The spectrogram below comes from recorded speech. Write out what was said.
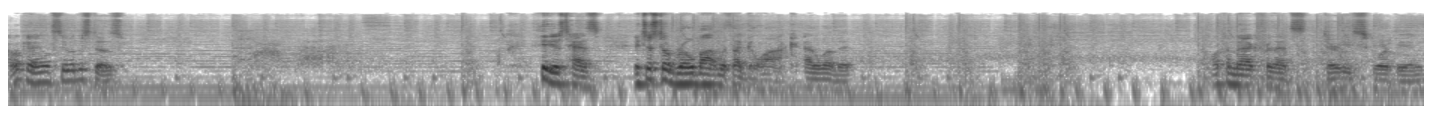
Okay, let's see what this does. He just has... It's just a robot with a Glock. I love it. I'll come back for that dirty scorpion.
